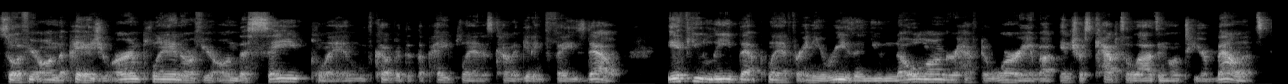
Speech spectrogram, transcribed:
So if you're on the pay as you earn plan or if you're on the save plan, we've covered that the pay plan is kind of getting phased out. If you leave that plan for any reason, you no longer have to worry about interest capitalizing onto your balance.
